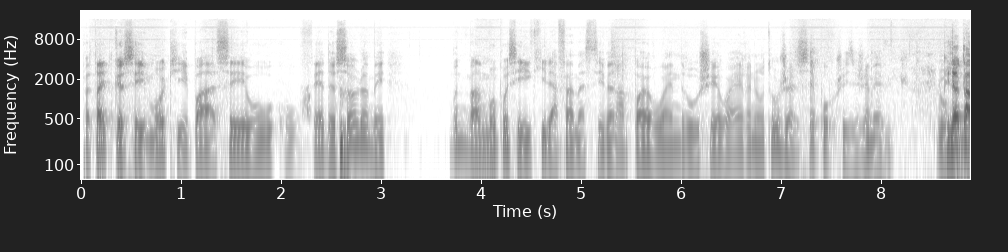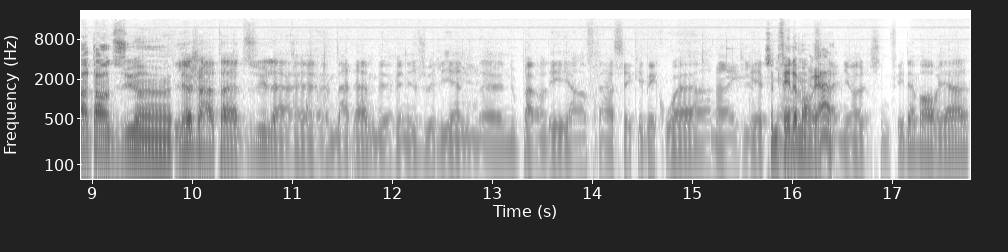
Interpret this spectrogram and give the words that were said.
peut-être que c'est moi qui n'ai pas assez au, au fait de ça, là, mais moi, demande-moi pas c'est qui la femme à Stephen Harper ou à Andrew Scheer ou à O'Toole, je le sais pas. Je les ai jamais vus. Puis là, t'as entendu un... Là, j'ai entendu la, euh, Madame vénézuélienne euh, nous parler en français québécois, en anglais. C'est une fille de Montréal. espagnol. C'est une fille de Montréal.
